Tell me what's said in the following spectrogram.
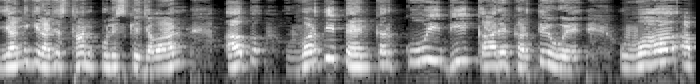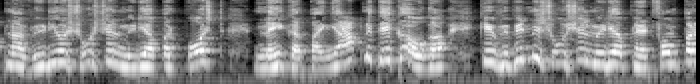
यानी कि राजस्थान पुलिस के जवान अब वर्दी पहनकर कोई भी कार्य करते हुए वह अपना वीडियो सोशल मीडिया पर पोस्ट नहीं कर पाएँगे। आपने देखा होगा कि विभिन्न सोशल मीडिया प्लेटफॉर्म पर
